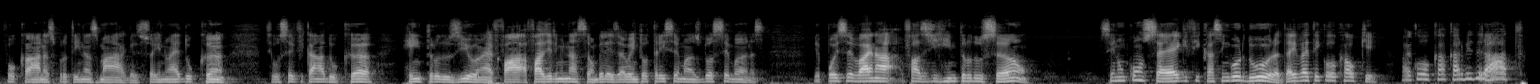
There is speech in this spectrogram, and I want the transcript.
focar nas proteínas magras. Isso aí não é Ducan. Se você ficar na Ducan, reintroduziu, né? Fase de eliminação, beleza, aguentou três semanas, duas semanas. Depois você vai na fase de reintrodução, você não consegue ficar sem gordura. Daí vai ter que colocar o quê? Vai colocar carboidrato,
